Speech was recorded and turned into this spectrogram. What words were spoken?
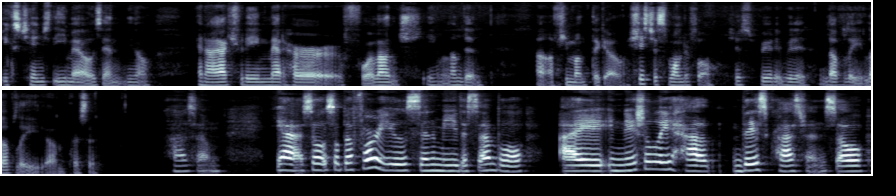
exchanged emails and you know, and I actually met her for lunch in London uh, a few months ago. She's just wonderful. She's really really lovely lovely um, person. Awesome. Yeah. So so before you send me the sample, I initially had this question. So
